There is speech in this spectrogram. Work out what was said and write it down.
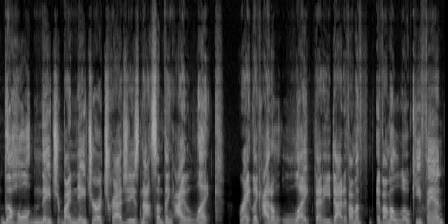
The whole nature by nature a tragedy is not something I like, right? Like I don't like that he died. If I'm a if I'm a Loki fan,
